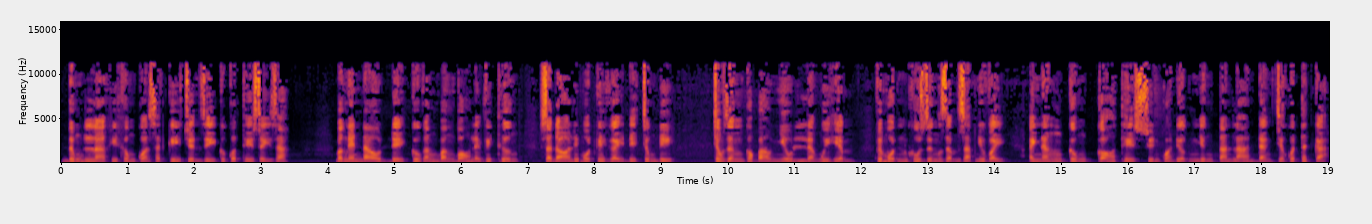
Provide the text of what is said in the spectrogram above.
Đúng là khi không quan sát kỹ chuyện gì cũng có thể xảy ra. Bác nén đau để cố gắng băng bó lại vết thương, sau đó lấy một cái gậy để chống đi. Trong rừng có bao nhiêu là nguy hiểm, với một khu rừng rậm rạp như vậy, Ánh nắng cũng có thể xuyên qua được những tán lá đang che khuất tất cả.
